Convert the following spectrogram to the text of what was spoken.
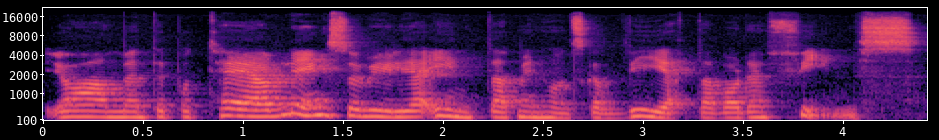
jag har använt det på tävling så vill jag inte att min hund ska veta var den finns.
